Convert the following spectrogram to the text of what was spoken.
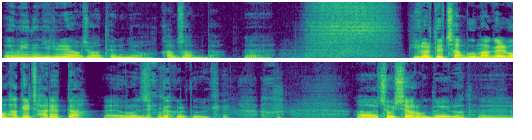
의미 있는 일이네요. 저한테는요. 감사합니다. 예. 이럴 때 참 음악 앨범 하길 잘했다. 예, 이런 생각을 또 이렇게. 아, 청취자 여러분들의 이런, 예,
